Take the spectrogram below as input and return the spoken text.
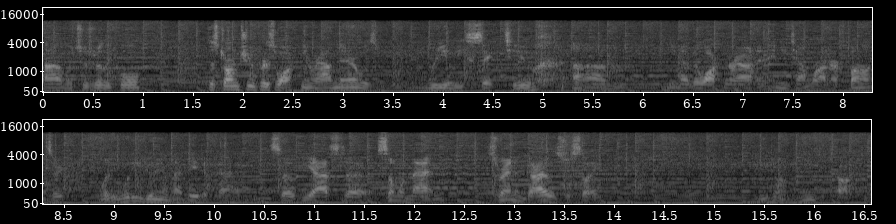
um, which was really cool. The stormtroopers walking around there was really sick too. Um, you know, they're walking around, and anytime we're on our phones, they're, what, what are you doing on that data pad? And so he asked uh, someone that, and this random guy was just like, you don't need to talk to me.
